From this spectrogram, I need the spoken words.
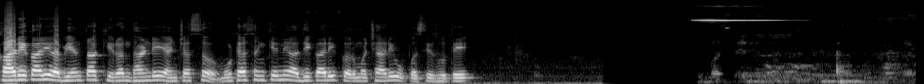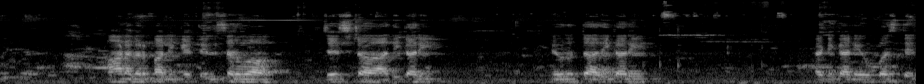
कार्यकारी अभियंता किरण धांडे यांच्यासह मोठ्या संख्येने अधिकारी कर्मचारी उपस्थित होते. महानगरपालिकेतील सर्व ज्येष्ठ अधिकारी निवृत्त अधिकारी या ठिकाणी उपस्थित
